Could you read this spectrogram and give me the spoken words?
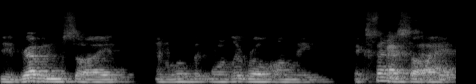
the revenue side and a little bit more liberal on the expense Expense side. side.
